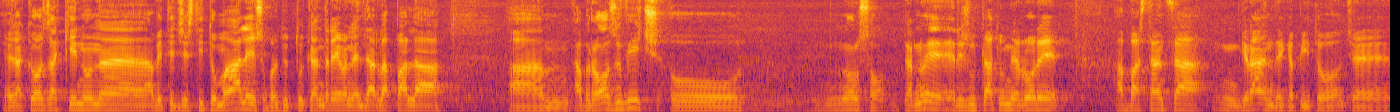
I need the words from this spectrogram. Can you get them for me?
è una cosa che non eh, avete gestito male, soprattutto Candreva nel dare la palla a, a Brozovic o non lo so, per noi è risultato un errore abbastanza grande, capito? Cioè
